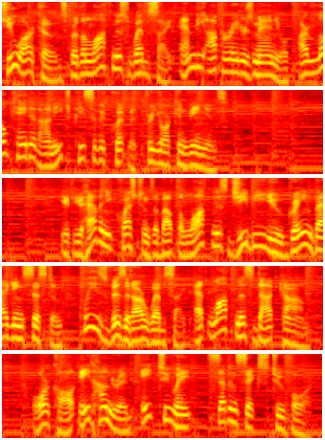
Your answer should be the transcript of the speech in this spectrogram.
QR codes for the Loftness website and the operator's manual are located on each piece of equipment for your convenience. If you have any questions about the Loftness GBU grain bagging system, please visit our website at loftness.com or call 800 828 7624.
